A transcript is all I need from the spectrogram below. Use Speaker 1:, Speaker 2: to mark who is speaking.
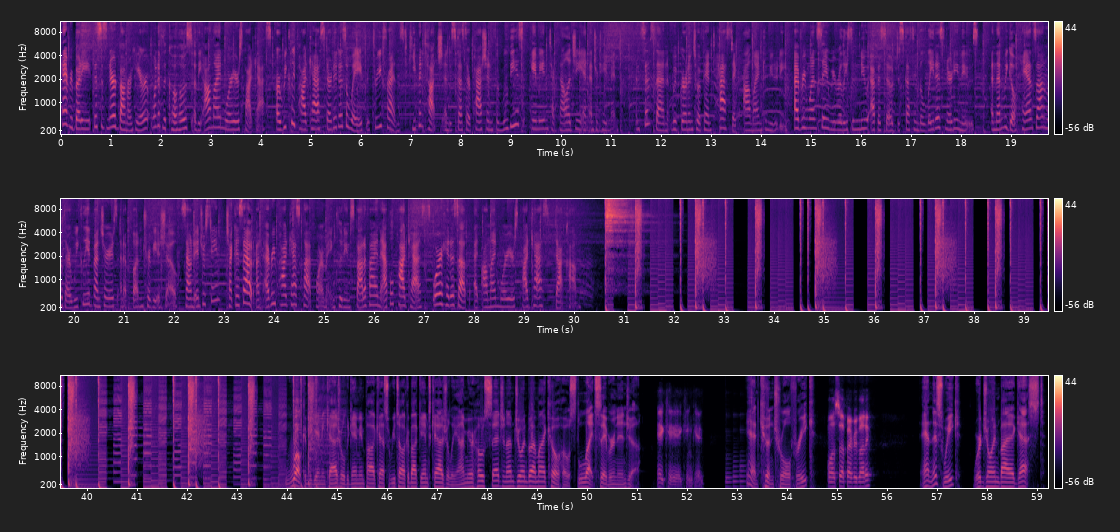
Speaker 1: Hey everybody, this is Nerd Bomber here, one of the co-hosts of the Online Warriors podcast. Our weekly podcast started as a way for three friends to keep in touch and discuss their passion for movies, gaming, technology, and entertainment. And since then, we've grown into a fantastic online community. Every Wednesday, we release a new episode discussing the latest nerdy news, and then we go hands-on with our weekly adventures and a fun trivia show. Sound interesting? Check us out on every podcast platform, including Spotify and Apple Podcasts, or hit us up at onlinewarriorspodcast.com.
Speaker 2: Welcome to Gaming Casual, the gaming podcast where we talk about games casually. I'm your host, Sedge, and I'm joined by my co host, Lightsaber Ninja,
Speaker 3: aka King Cake.
Speaker 2: and Control Freak.
Speaker 4: What's up, everybody?
Speaker 2: And this week, we're joined by a guest,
